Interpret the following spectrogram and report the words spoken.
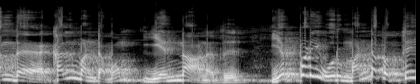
அந்த கல் மண்டபம் என்னானது? எப்படி ஒரு மண்டபத்தை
